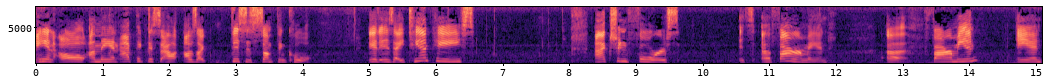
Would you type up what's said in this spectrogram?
And all, I mean, I picked this out. I was like, this is something cool. It is a 10 piece action force. It's a fireman. Uh, fireman and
